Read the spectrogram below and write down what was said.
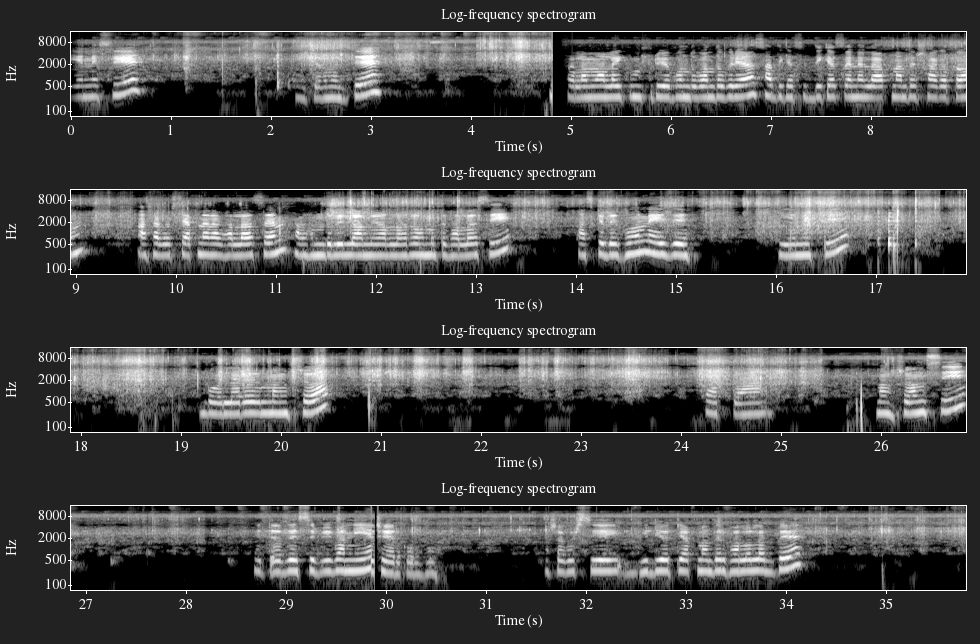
এনেছি। এটার মধ্যে। আসসালামু আলাইকুম প্রিয় বন্ধু বান্ধবীরা সাদিকা সিদ্দিকা চ্যানেলে আপনাদের স্বাগতম। আশা করছি আপনারা ভালো আছেন। আলহামদুলিল্লাহ, আমি আল্লাহর রহমতে ভালো আছি। আজকে দেখুন, এই যে এনেছি। ব্রয়লারের মাংস। চারটা মাংস আনছি। এটার রেসিপি বানিয়ে শেয়ার করব। আশা করছি এই ভিডিওটি আপনাদের ভালো লাগবে।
